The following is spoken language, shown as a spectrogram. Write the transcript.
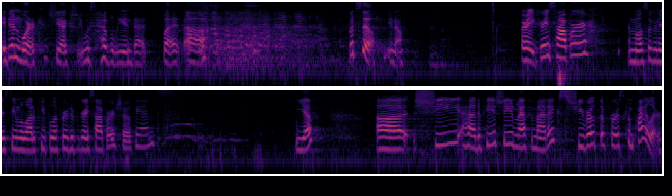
It didn't work. She actually was heavily in debt, but, uh, but still, you know. All right, Grace Hopper. I'm also going to assume a lot of people have heard of Grace Hopper. Show of hands. Yep. Uh, she had a PhD in mathematics. She wrote the first compiler.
